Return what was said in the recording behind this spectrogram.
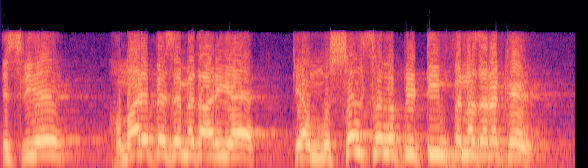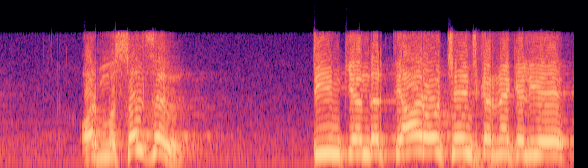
اس لیے ہمارے پہ ذمہ داری ہے کہ ہم مسلسل اپنی ٹیم پہ نظر رکھیں اور مسلسل ٹیم کے اندر تیار ہو چینج کرنے کے لیے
